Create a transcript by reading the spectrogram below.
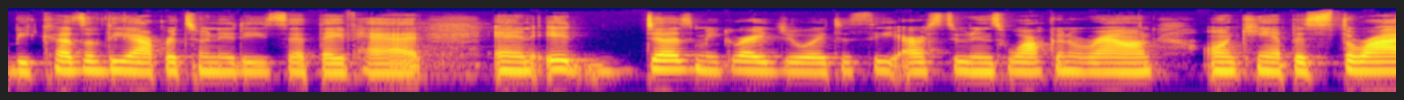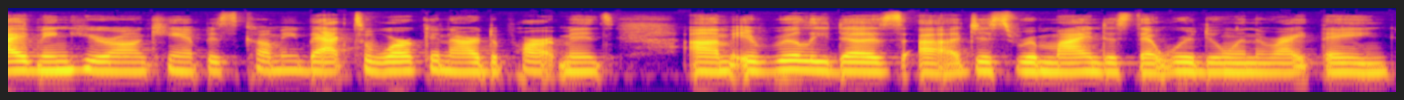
because of the opportunities that they've had. And it does me great joy to see our students walking around on campus, thriving here on campus, coming back to work in our departments. Um, it really does uh, just remind us that we're doing the right thing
